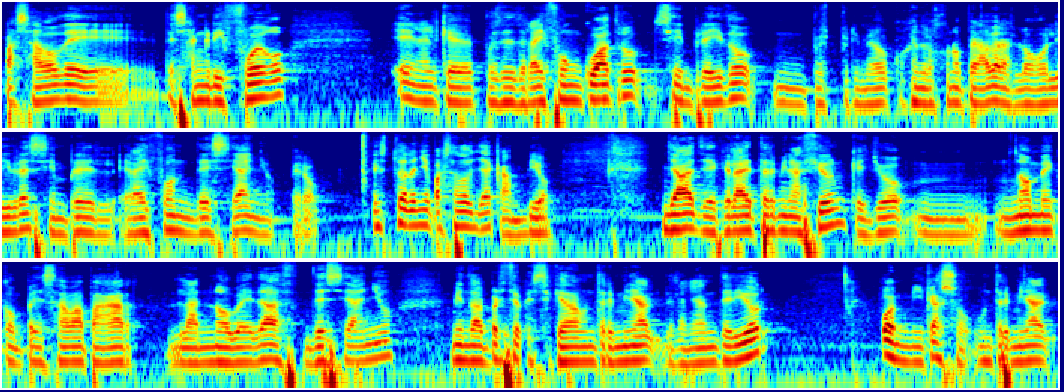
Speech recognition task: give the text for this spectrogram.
pasado de sangre y fuego en el que pues desde el iPhone 4 siempre he ido, mm, pues primero cogiendo con operadoras, luego libres, siempre el, iPhone de ese año, pero esto el año pasado ya cambió. Ya llegué a la determinación que yo mm, no me compensaba pagar la novedad de ese año viendo al precio que se quedaba un terminal del año anterior, o en mi caso, un terminal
